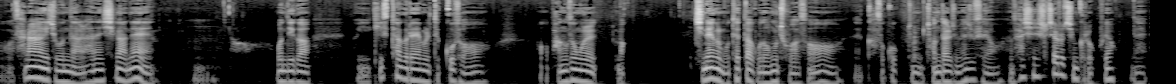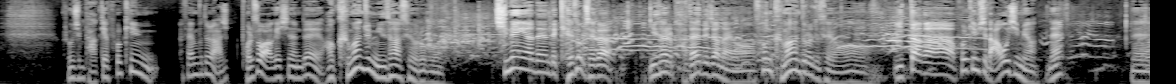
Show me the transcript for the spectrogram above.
어, 사랑하기 좋은 날 하는 시간에 음, 원디가 이 키스타그램을 듣고서 어, 방송을 막 진행을 못했다고 너무 좋아서 네, 가서 꼭 좀 전달 좀 해주세요. 사실 실제로 지금 그렇고요. 네. 그리고 지금 밖에 폴킴 팬분들 아직 벌써 와 계시는데 아 그만 좀 인사하세요, 여러분. 진행해야 되는데 계속 제가 인사를 받아야 되잖아요. 손 그만 흔들어 주세요. 이따가 폴킴 씨 나오시면 네? 네.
